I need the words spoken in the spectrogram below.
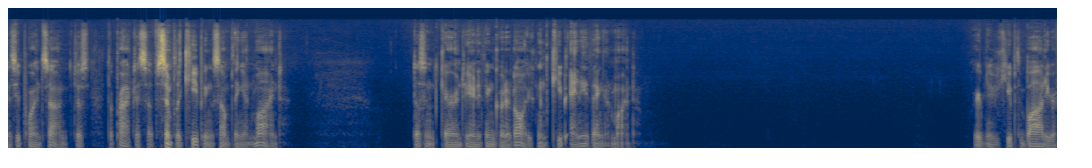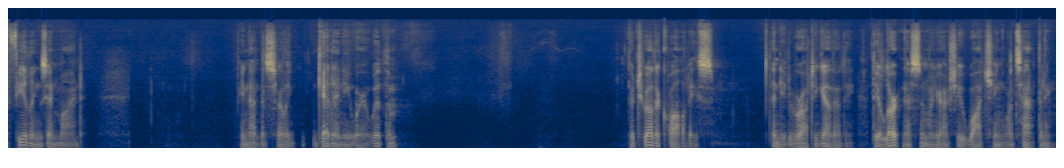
as he points out, just the practice of simply keeping something in mind doesn't guarantee anything good at all. You can keep anything in mind. Or even if you keep the body or feelings in mind, you may not necessarily get anywhere with them. There are two other qualities that need to be brought together, the, the alertness and when you're actually watching what's happening,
